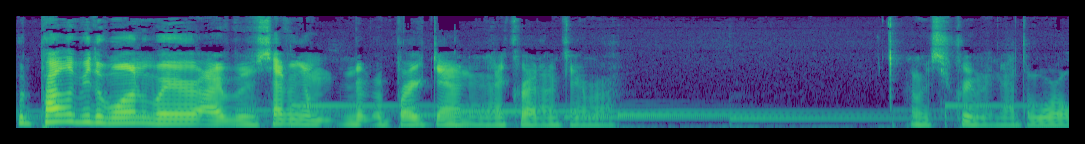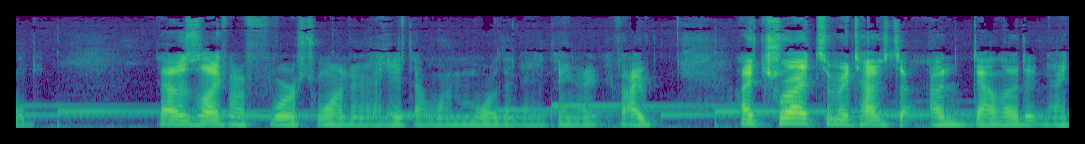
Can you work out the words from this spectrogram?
Would probably be the one where I was having a, a breakdown and I cried on camera. I was screaming at the world. That was like my first one, and I hate that one more than anything. I, I, I tried so many times to undownload it, and I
